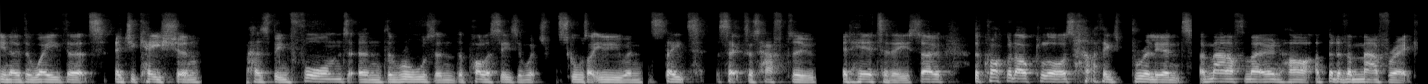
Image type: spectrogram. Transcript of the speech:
you know, the way that education has been formed and the rules and the policies in which schools like you and state sectors have to adhere to these. So the crocodile clause, I think, is brilliant. A man after my own heart, a bit of a maverick.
